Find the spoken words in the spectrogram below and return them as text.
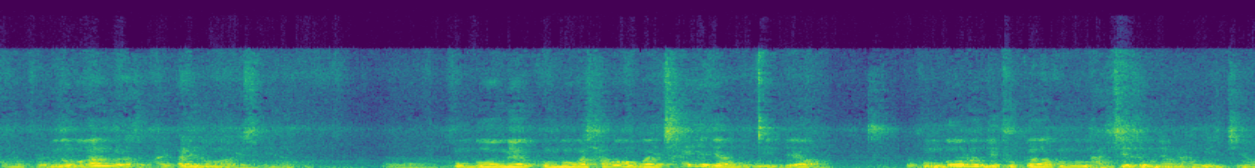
한번 보고 넘어가는 거라서 빨리빨리 넘어가겠습니다. 어, 공보험의 공보험과 사보험과의 차이에 대한 부분인데요. 공보험은 이제 국가나 공공단체에서 운영을 하고 있지요.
